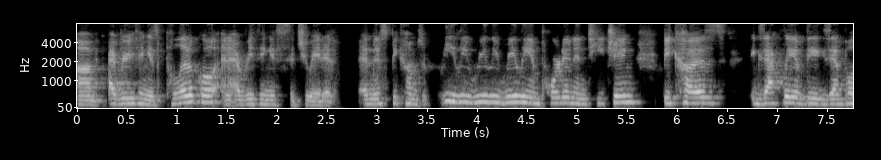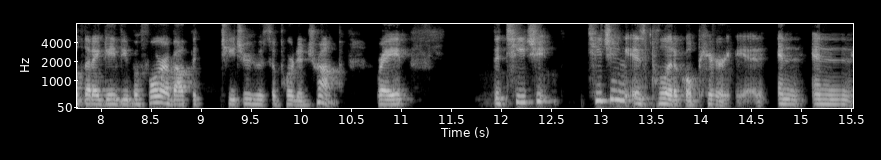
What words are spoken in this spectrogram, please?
um, everything is political and everything is situated. And this becomes really, really, really important in teaching because exactly of the example that I gave you before about the teacher who supported Trump, right? The teaching teaching is political period and and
